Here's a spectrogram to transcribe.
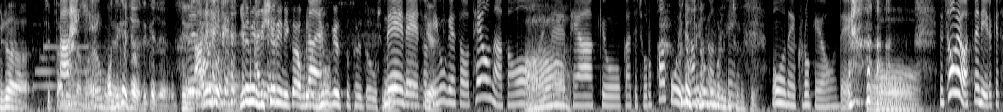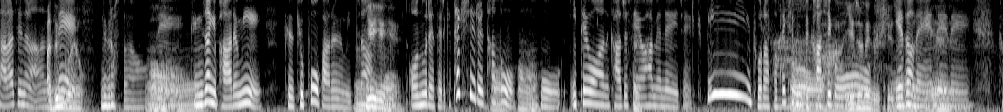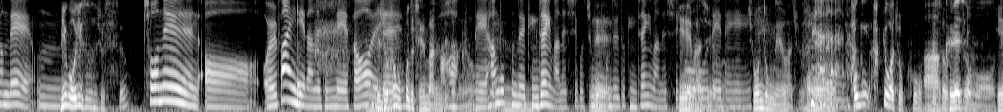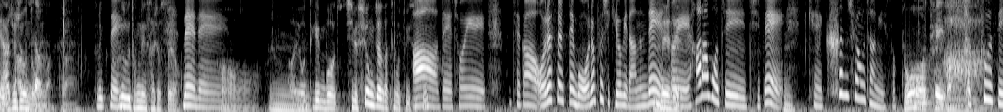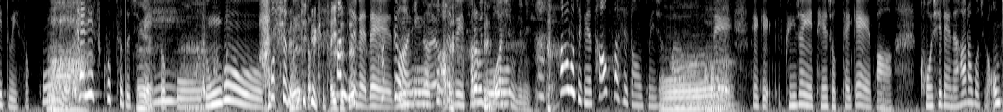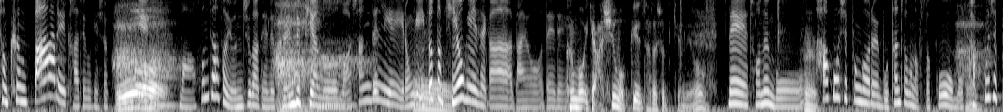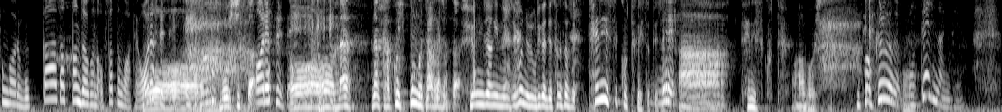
부잣집 딸이었나 아, 봐요. 어, 느껴져요, 느껴져요. 예. 아, 아무래도 네. 이름이 아니에요. 미셸이니까 아무래도 네. 미국에서 살다 오신 네, 거예요. 네. 저 예. 미국에서 태어나서 아. 이제 대학교까지 졸업하고 근데 이제 어떻게 한국에 한국말을 이렇게 잘하세요? 어, 네, 그러게요. 네. 어. 처음에 왔을 때는 이렇게 잘하지는 않았는데 아, 는 거예요? 늘었어요. 네. 어. 굉장히 발음이 그 교포 발음 있죠. 예, 예, 예. 어눌해서 이렇게 택시를 타도 어. 뭐 이태원 가주세요 하면은 이제 이렇게 삥 돌아서 택시분들 어. 가시고 아, 예전에 그랬죠, 예전에. 예전에 예. 네네 그런데 음, 미국 어디서 사셨어요? 저는 어 얼바인이라는 동네에서 요즘 이제 한국 분들 제일 많은 아, 데잖아요. 네, 한국 분들 굉장히 많으시고 중국 네. 분들도 굉장히 많으시고 예, 맞아요. 네네 좋은 동네요, 아주. 어, 거기 학교가 좋고. 아 그래서 그래서 뭐 예, 아주 좋은 동네. 많구나. 그, 네. 그 동네에 사셨어요. 네네 어. 음. 아니, 어떻게 뭐 집에 수영장 같은 것도 있었어요? 아, 네. 저희 제가 어렸을 때 뭐 어렴풋이 기억이 나는데 네네. 저희 할아버지 집에 음. 이렇게 큰 수영장이 있었고 오 대박. 자쿠지도 있었고 와. 뭐 테니스 코트도 집에 네. 있었고 농구 한 코트도 있었고 이렇게 다 있었어요? 한 집에 네 학교 농구 아닌가요? 코트도 있었고 할아버지 뭐 하시는 분이셨어요? 할아버지 그냥 사업하시던 분이셨어요. 오. 네, 이게 굉장히 대저택에 막 거실에는 할아버지가 엄청 큰 바를 가지고 계셨고 이게. 막 혼자서 연주가 되는 그랜드 피아노, 막 샹들리에 이런 게 오. 있었던 기억이 제가 나요. 네네. 그럼 뭐 이렇게 아쉬움 없게 자라셨겠네요. 네, 저는 뭐 음. 하고 싶은 거를 못한 적은 없었고 뭐 갖고 싶은 거를 못 가졌던 적은 없었던 것 같아요. 어렸을 때. 오, 멋있다. 어렸을 때. 어, 난, 난 갖고 싶은 거 다 가졌다. 수영장 있는 집은 우리가 이제 상상할 수 테니스 코트가 있었대잖아요. 아, 테니스 코트. 아 멋있다. 어, 그러면 모태 신앙이세요?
